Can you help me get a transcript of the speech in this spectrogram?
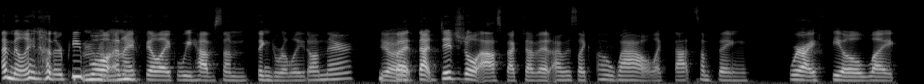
a million other people, and Mhm. I feel like we have something to relate on there. yeah But that digital aspect of it, I was like, oh wow, like that's something where I feel like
